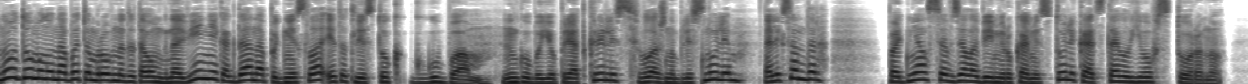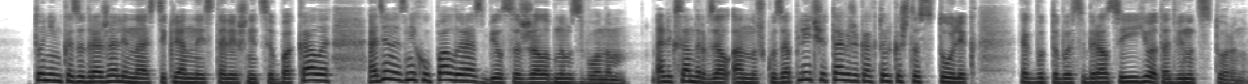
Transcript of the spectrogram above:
Но думал он об этом ровно до того мгновения, когда она поднесла этот листок к губам. Губы ее приоткрылись, влажно блеснули. Александр поднялся, взял обеими руками столик и отставил его в сторону. Тоненько задрожали на стеклянные столешницы бокалы, один из них упал и разбился с жалобным звоном. Александр взял Аннушку за плечи, так же, как только что столик, как будто бы собирался ее отодвинуть в сторону.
